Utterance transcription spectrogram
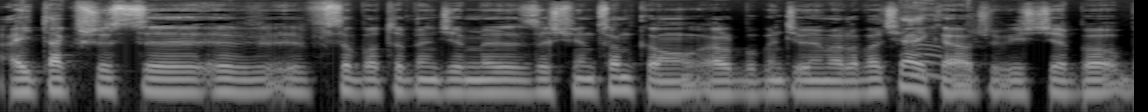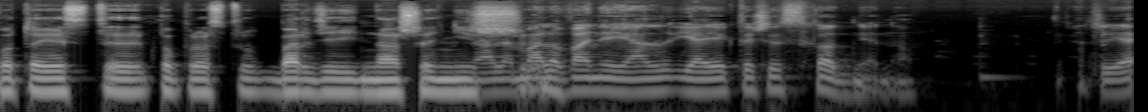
a i tak wszyscy y, w sobotę będziemy ze święconką albo będziemy malować jajka no. oczywiście, bo, bo to jest po prostu bardziej nasze niż... No, ale malowanie jajek też jest wschodnie, no. Znaczy, ja,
